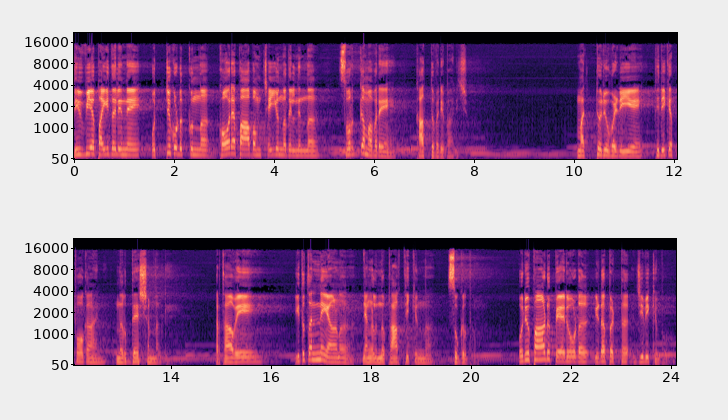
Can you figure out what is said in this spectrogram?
ദിവ്യ പൈതലിനെ ഒറ്റുകൊടുക്കുന്ന ഘോരപാപം ചെയ്യുന്നതിൽ നിന്ന് സ്വർഗം അവരെ കാത്തുപരിപാലിച്ചു. മറ്റൊരു വഴിയെ തിരികെ പോകാൻ നിർദ്ദേശം നൽകി. കർത്താവേ ഇതുതന്നെയാണ് ഞങ്ങളിന്ന് പ്രാർത്ഥിക്കുന്ന സുഹൃതം ഒരുപാട് പേരോട് ഇടപെട്ട് ജീവിക്കുമ്പോൾ.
